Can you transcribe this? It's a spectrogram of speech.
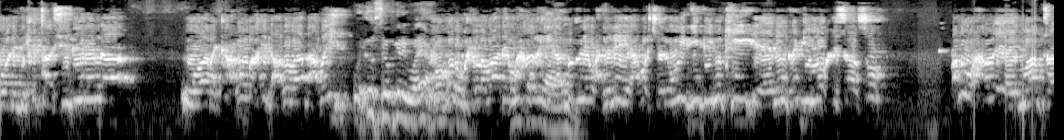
waan idinka tacshiideynaynaa waana ka xunnahay dhacdadaa dhacday wuxuu soo geli waaya waa qodobka labaad ee waxaa laga wax la leeyahay habar jeclo way diiday ninkii in raggii loo qisaaso anigu waxaan leeyahay maanta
